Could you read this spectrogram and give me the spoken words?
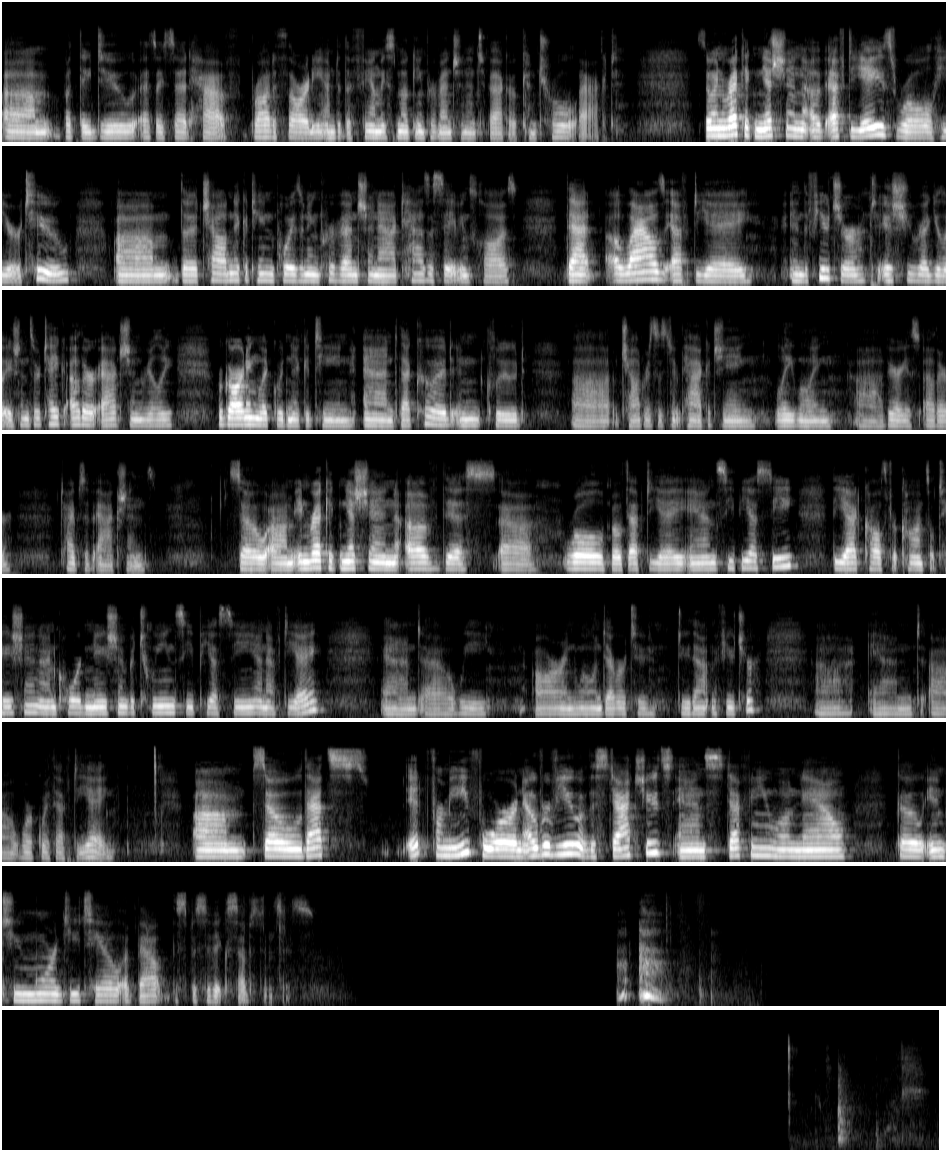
Um, But they do, as I said, have broad authority under the Family Smoking Prevention and Tobacco Control Act. So in recognition of FDA's role here, too, um, the Child Nicotine Poisoning Prevention Act has a savings clause that allows FDA in the future to issue regulations or take other action, really, regarding liquid nicotine, and that could include uh, child-resistant packaging, labeling, uh, various other types of actions. So um, in recognition of this uh, role of both FDA and CPSC, the Act calls for consultation and coordination between CPSC and FDA, and uh, we are and will endeavor to do that in the future uh, and uh, work with FDA. Um, So that's it for me for an overview of the statutes, and Stephanie will now go into more detail about the specific substances.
